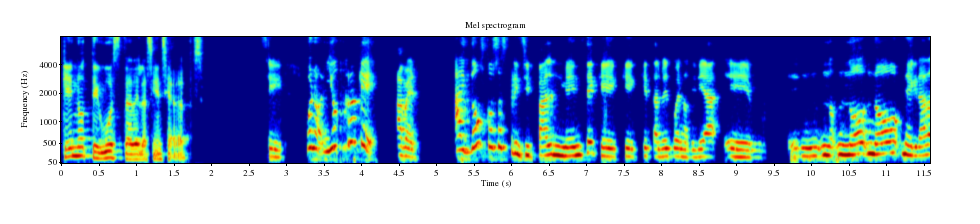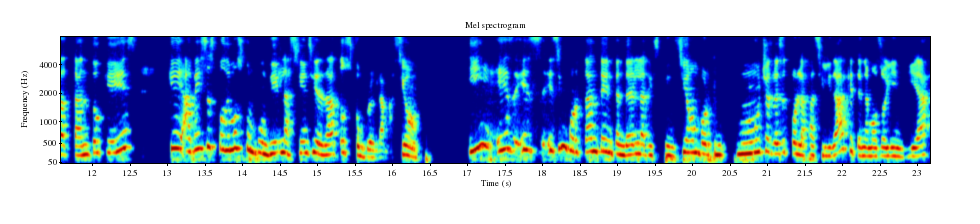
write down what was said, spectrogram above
¿qué no te gusta de la ciencia de datos? Sí, bueno, yo creo que, a ver, hay dos cosas principalmente que, que, tal vez, bueno, diría, eh, no, no, no me agrada tanto, que es que a veces podemos confundir la ciencia de datos con programación. Y es, es, es, importante entender la distinción porque muchas veces por la facilidad que tenemos hoy en día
